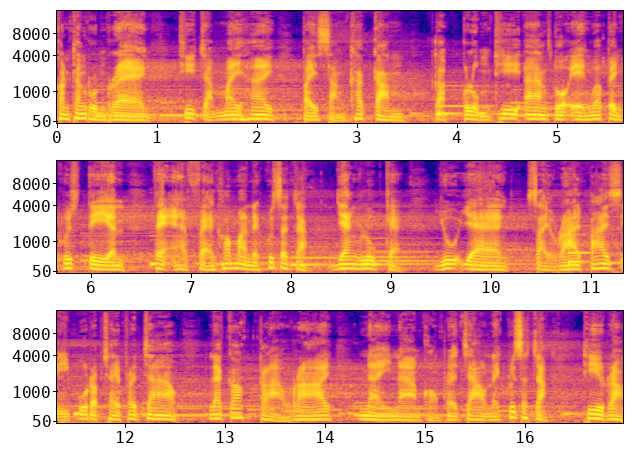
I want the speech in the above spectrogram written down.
ค่อนข้างรุนแรง ที่จะไม่ให้ไปสังฆกรรม กับกลุ่มที่อ้างตัวเองว่าเป็นคริสเตียน แต่แอบแฝงเข้ามาในคริสตจักรแย่งลูกแกะ ยุแยง ใส่ร้ายป้ายสีผู้รับใช้พระเจ้า และก็กล่าวร้ายในนามของพระเจ้าในคริสตจักร ที่เรา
